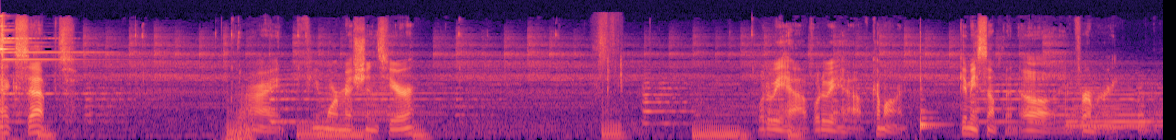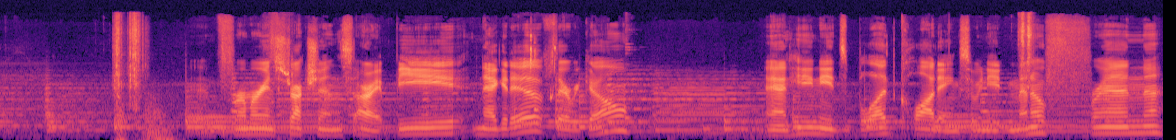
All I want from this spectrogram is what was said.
I accept. Alright, a few more missions here. What do we have? What do we have? Come on. Give me something. Oh, infirmary. Infirmary instructions. Alright, B negative. There we go. And he needs blood clotting, so we need Menophren,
